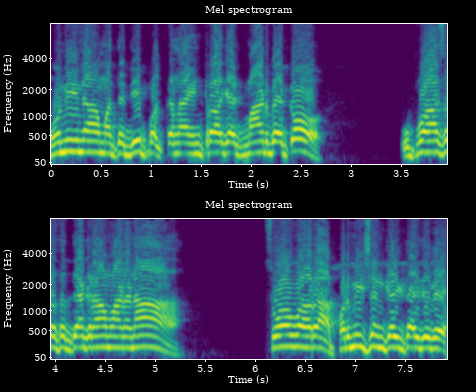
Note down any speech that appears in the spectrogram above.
ಮುನಿನ ಮತ್ತೆ ದೀಪಕ್ಕನ ಇಂಟ್ರಾಗೇಟ್ ಮಾಡಬೇಕು. ಉಪವಾಸ ಸತ್ಯಾಗ್ರಹ ಮಾಡೋಣ. ಸೋಮವಾರ ಪರ್ಮಿಷನ್ ಕೇಳ್ತಾ ಇದ್ದೀವಿ.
